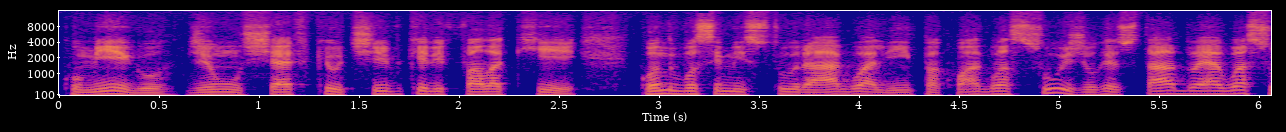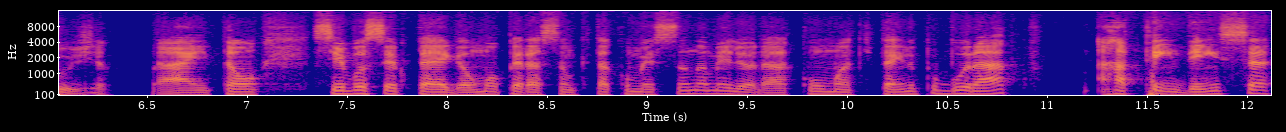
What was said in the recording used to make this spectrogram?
comigo de um chefe que eu tive que ele fala que quando você mistura água limpa com água suja, o resultado é água suja. Tá? Então, se você pega uma operação que está começando a melhorar com uma que está indo para o buraco, a tendência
